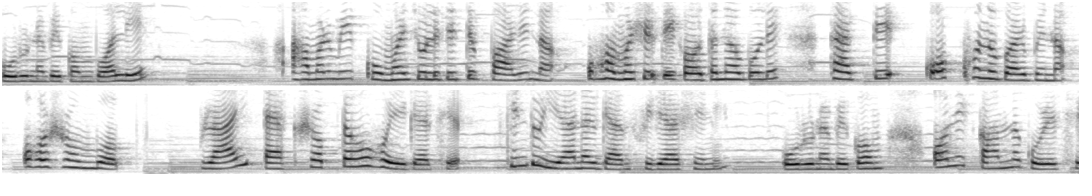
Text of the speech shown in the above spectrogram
অরুণা বেগম বলে আমার মেয়ে কোমায় চলে যেতে পারে না। ও আমার সাথে কথা না বলে থাকতে কখনো পারবে না। অসম্ভব। প্রায় এক সপ্তাহ হয়ে গেছে, কিন্তু ইয়ানার জ্ঞান ফিরে আসেনি। অরুণা বেগম অনেক কান্না করেছে,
